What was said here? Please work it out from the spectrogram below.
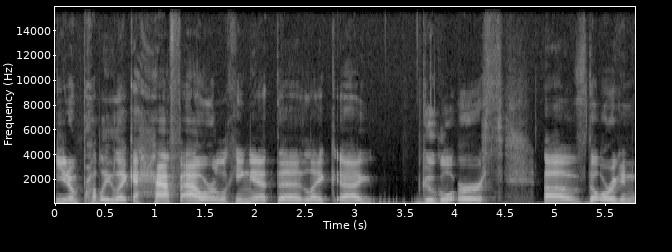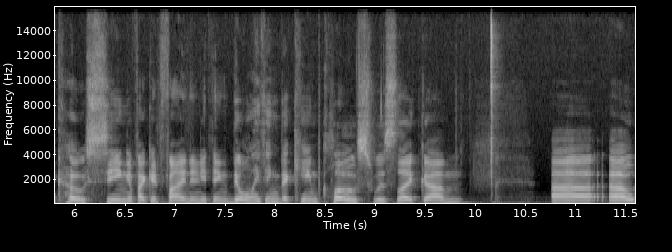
you know probably like a half hour looking at the like uh, Google Earth of the Oregon coast, seeing if I could find anything. The only thing that came close was like um, uh, uh,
